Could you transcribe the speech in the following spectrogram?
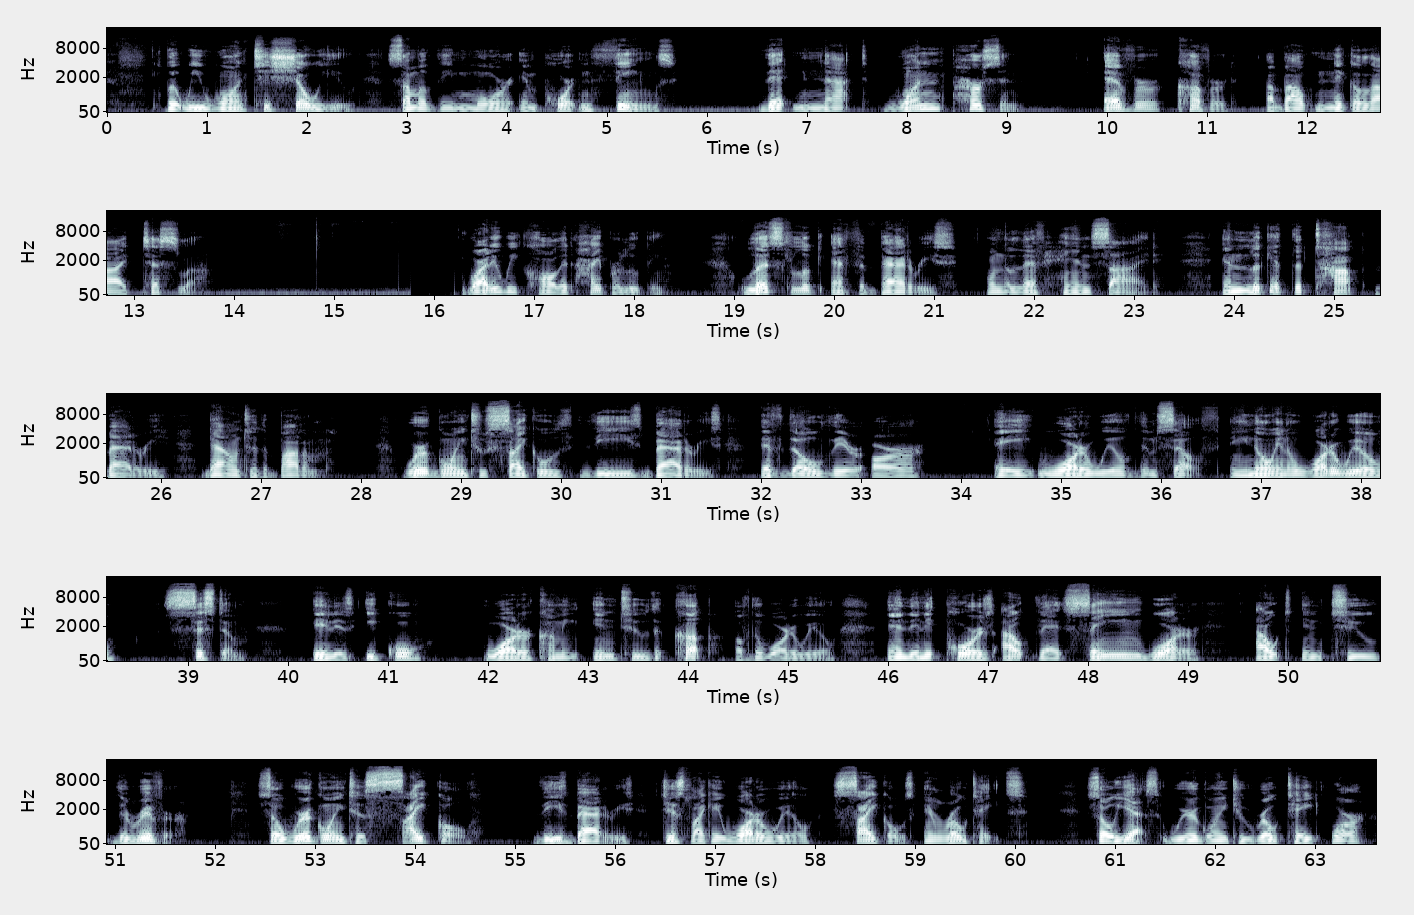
but we want to show you some of the more important things that not one person ever covered about Nikolai Tesla. Why do we call it hyperlooping? Let's look at the batteries on the left hand side and look at the top battery down to the bottom. We're going to cycle these batteries as though there are a water wheel themselves. And you know, in a water wheel system, it is equal water coming into the cup of the water wheel. And then it pours out that same water out into the river. So we're going to cycle these batteries just like a water wheel cycles and rotates. So yes, we're going to rotate or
